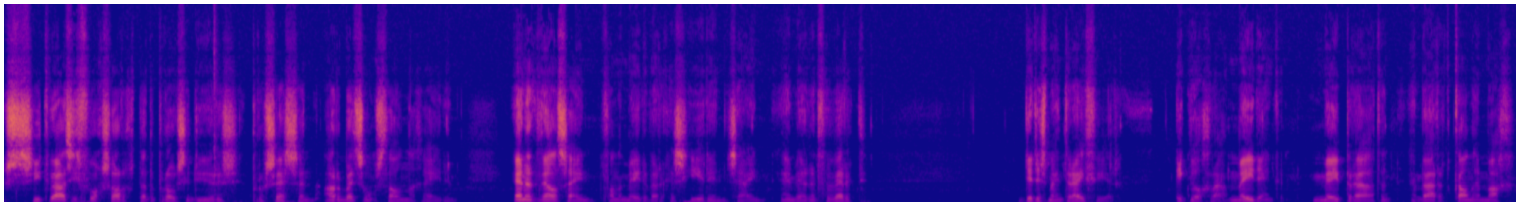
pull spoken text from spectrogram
situaties voor gezorgd dat de procedures, processen, arbeidsomstandigheden en het welzijn van de medewerkers hierin zijn en werden verwerkt. Dit is mijn drijfveer. Ik wil graag meedenken, meepraten en waar het kan en mag,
